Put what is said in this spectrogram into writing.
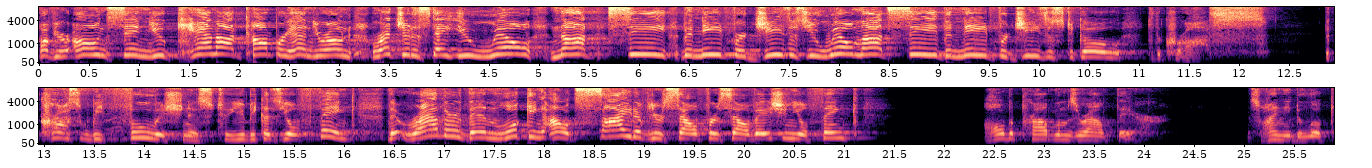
of your own sin, you cannot comprehend your own wretched estate. You will not see the need for Jesus. You will not see the need for Jesus to go to the cross. The cross will be foolishness to you because you'll think that rather than looking outside of yourself for salvation, you'll think all the problems are out there. So I need to look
